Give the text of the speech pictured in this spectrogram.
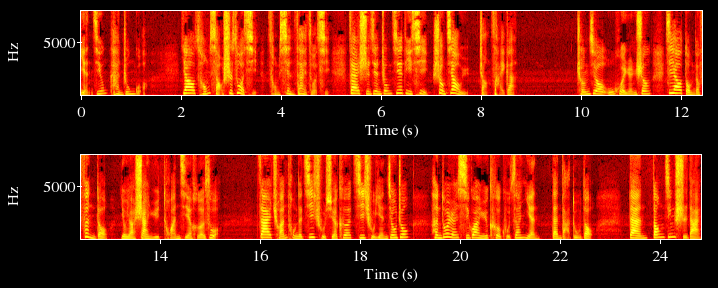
眼睛看中国。要从小事做起，从现在做起，在实践中接地气、受教育、长才干，成就无悔人生。既要懂得奋斗，又要善于团结合作。在传统的基础学科基础研究中，很多人习惯于刻苦钻研、单打独斗，但当今时代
